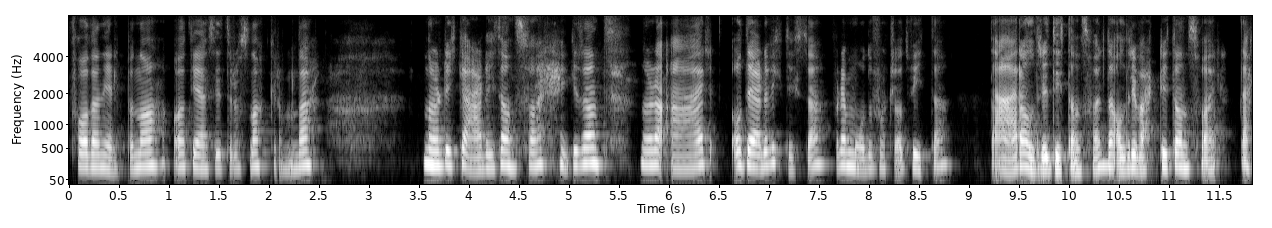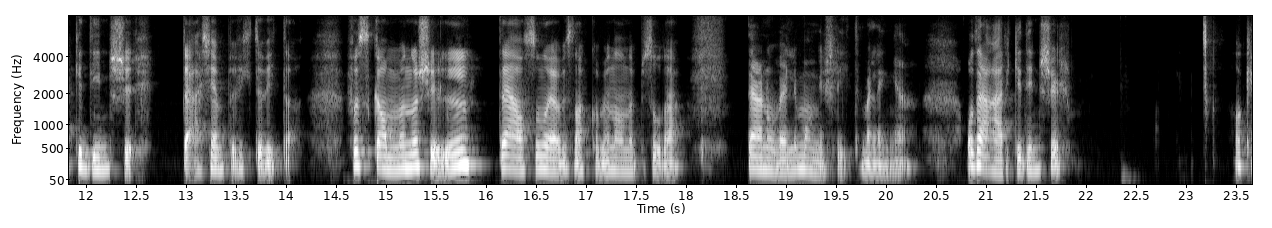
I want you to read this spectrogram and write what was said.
få den hjelpen nå, og at jeg sitter og snakker om det når det ikke er ditt ansvar, ikke sant? Når det er Og det er det viktigste, for det må du fortsatt vite. Det er aldri ditt ansvar. Det har aldri vært ditt ansvar. Det er ikke din skyld. Det er kjempeviktig å vite. For skammen og skylden, det er også noe jeg vil snakke om i en annen episode. Det er noe veldig mange sliter med lenge. Og det er ikke din skyld. Ok.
